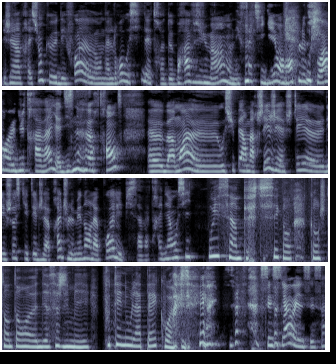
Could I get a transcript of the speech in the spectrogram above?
j'ai l'impression que des fois, euh, on a le droit aussi d'être de braves humains. On est fatigué, on rentre le soir euh, du travail à 19h30. Euh, bah moi, euh, au supermarché, j'ai acheté des choses qui étaient déjà prêtes, je le mets dans la poêle et puis ça va très bien aussi. Oui, c'est un peu, tu sais, quand, quand je t'entends dire ça, je dis mais foutez-nous la paix, quoi. c'est ça, oui, c'est ça.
